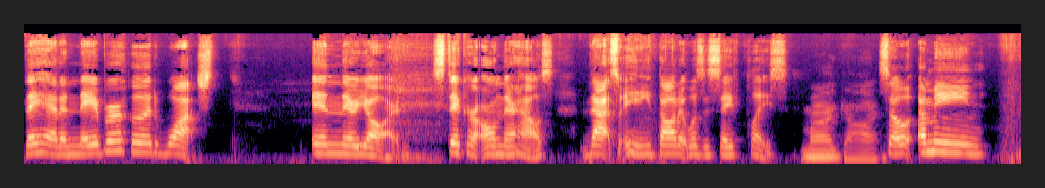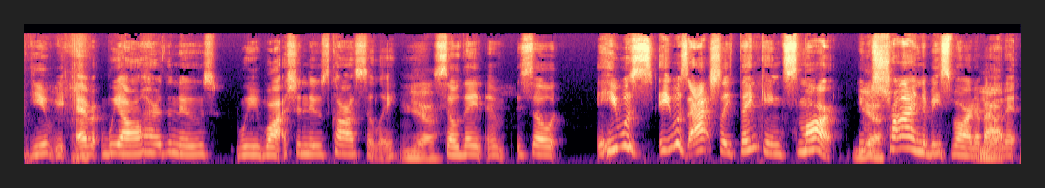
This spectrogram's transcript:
they had a neighborhood watch in their yard sticker on their house. That's what he thought it was a safe place. My God. So I mean, you ever, we all heard the news. We watch the news constantly. Yeah. So they so he was he was actually thinking smart. He Yeah. was trying to be smart about Yeah. it,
